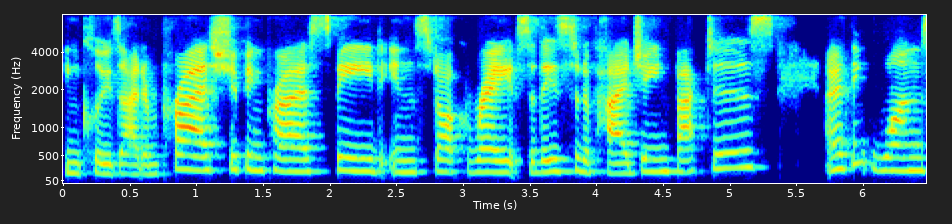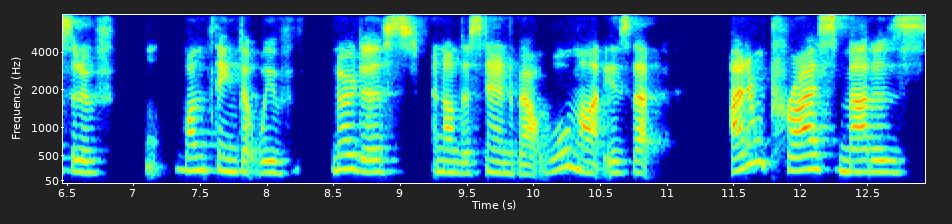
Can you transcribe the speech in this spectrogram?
includes item price, shipping price, speed, in stock rate. So these sort of hygiene factors. And I think one sort of one thing that we've noticed and understand about Walmart is that item price matters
